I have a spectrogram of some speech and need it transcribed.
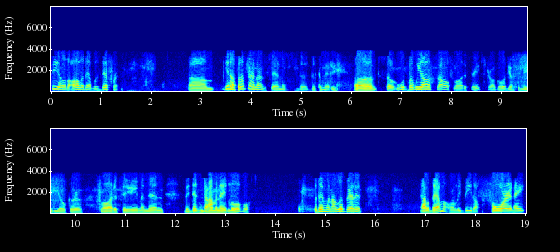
field, all of that was different. Um, you know, so I'm trying to understand the, the, the committee. Uh, so, but we all saw Florida State struggle against a mediocre Florida team, and then they didn't dominate Louisville. But then when I look at it, Alabama only beat a four and eight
